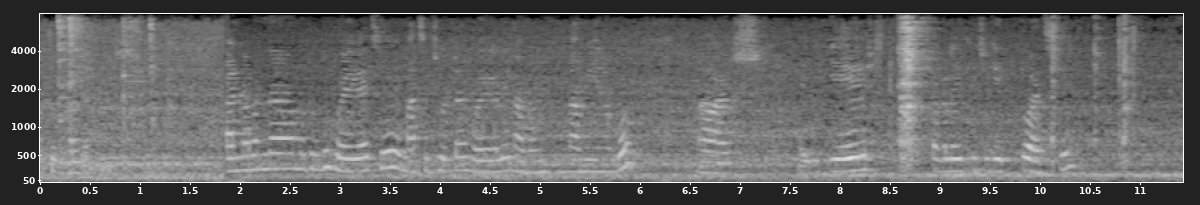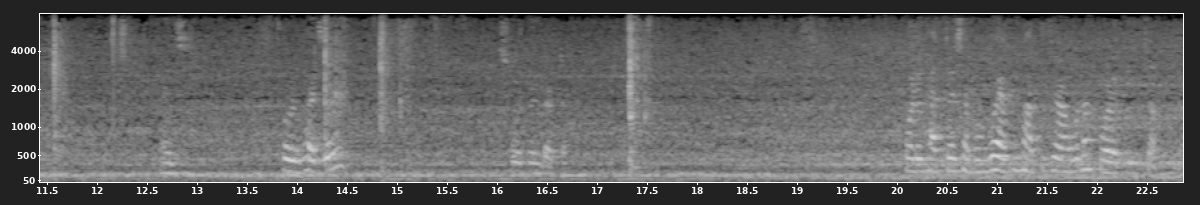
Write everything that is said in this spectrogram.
এত ভালো রান্না বান্না মোটামুটি হয়ে গেছে, মাছের ঝোলটা হয়ে গেলে নাম- নামিয়ে নেব। আর এদিকে সকালে খিচুড়ি একটু আছে। ফোল ভাজা সজনে ডাটা। পরে ভাতটা চাপাবো এখন ভাতটা চাপাবো না পরে দিয়ে চাপাবো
